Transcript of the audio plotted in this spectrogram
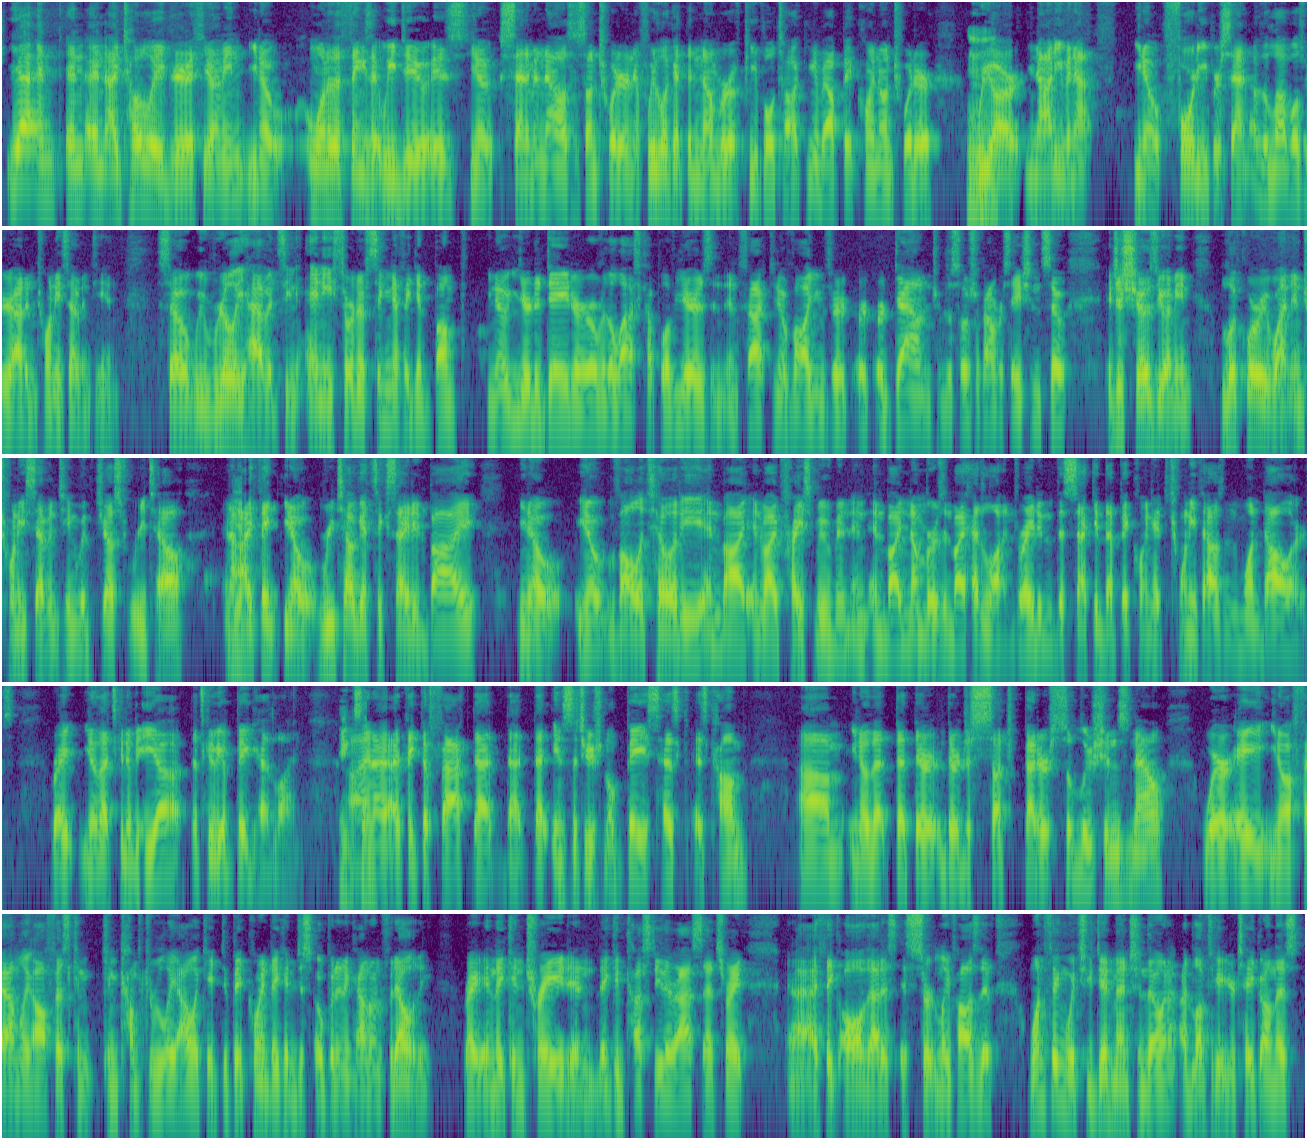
Yeah, and, and and I totally agree with you. I mean, you know, one of the things that we do is, you know, sentiment analysis on Twitter. And if we look at the number of people talking about Bitcoin on Twitter, mm. we are not even at, you know, 40% of the levels we were at in 2017. So we really haven't seen any sort of significant bump you know, year to date or over the last couple of years. And in fact, you know, volumes are, are, are, down in terms of social conversation. So it just shows you, I mean, look where we went in 2017 with just retail. And yeah. I think, you know, retail gets excited by, you know, you know, volatility and by and by price movement and, and by numbers and by headlines, right? And the second that Bitcoin hits twenty thousand one dollars, right, you know, that's going to be uh, that's going to be a big headline. Exactly. Uh, and I, I, think the fact that that that institutional base has has come, um, you know that that they're they're just such better solutions now where a you know a family office can can comfortably allocate to bitcoin they can just open an account on fidelity right and they can trade and they can custody their assets right and i think all of that is, is certainly positive. one thing which you did mention though and i'd love to get your take on this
